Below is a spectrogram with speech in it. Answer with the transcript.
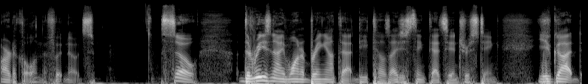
article in the footnotes. So, the reason I want to bring out that details, I just think that's interesting. You've got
